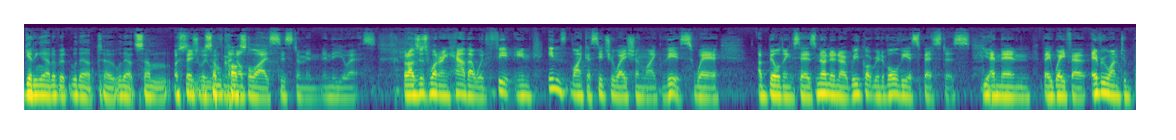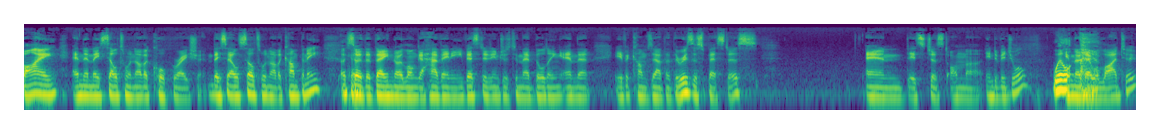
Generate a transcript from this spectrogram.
getting out of it without uh, without some especially some with cost. monopolized system in, in the US. But I was just wondering how that would fit in in like a situation like this where a building says, no, no, no, we've got rid of all the asbestos. Yeah. And then they wait for everyone to buy and then they sell to another corporation. They sell, sell to another company so that they no longer have any vested interest in that building and that if it comes out that there is asbestos and it's just on the individual, Well- even though they were lied to.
